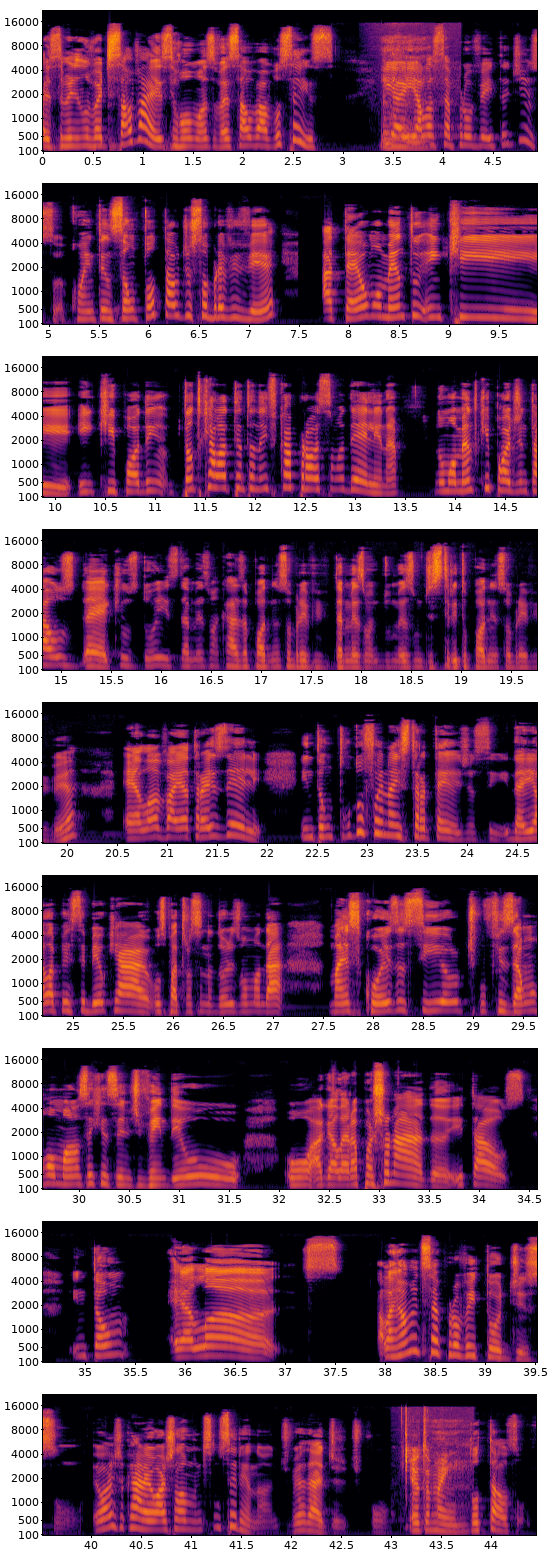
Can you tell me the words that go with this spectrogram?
esse menino vai te salvar, esse romance vai salvar vocês. E aí Uhum. ela se aproveita disso, com a intenção total de sobreviver até o momento em que em que podem, tanto que ela tenta nem ficar próxima dele, né? No momento que podem estar os é, que os dois da mesma casa podem sobreviver, da mesma do mesmo distrito podem sobreviver, ela vai atrás dele. Então tudo foi na estratégia, assim. E daí ela percebeu que ah, os patrocinadores vão mandar mais coisas se eu tipo fizer um romance aqui, vender o, o- a galera apaixonada e tal. Então ela ela realmente se aproveitou disso. Eu acho, cara, eu acho ela muito sonserina, de verdade, tipo, Eu também. total son-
